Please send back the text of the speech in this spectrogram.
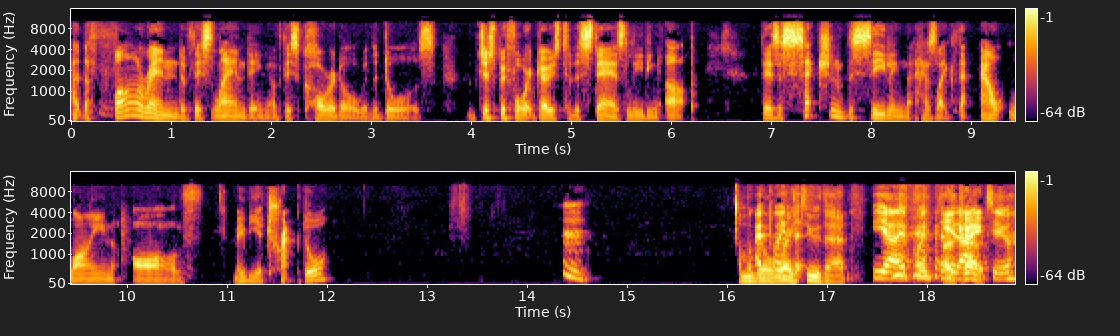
At the far end of this landing, of this corridor with the doors, just before it goes to the stairs leading up, there's a section of the ceiling that has like the outline of maybe a trapdoor. Hmm. I'm gonna go right the- to that. Yeah, I point that Okay. out too.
